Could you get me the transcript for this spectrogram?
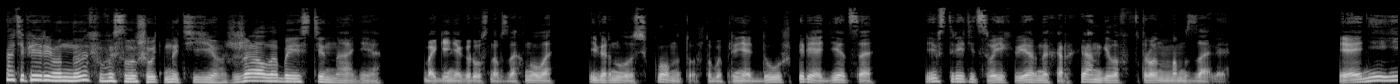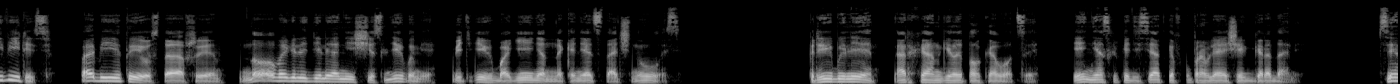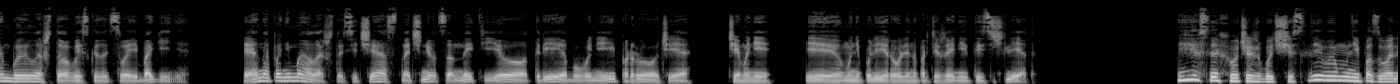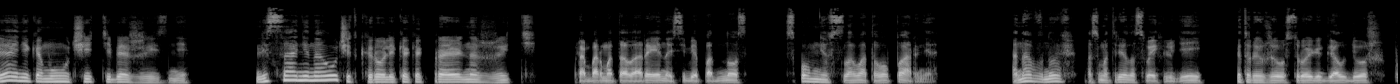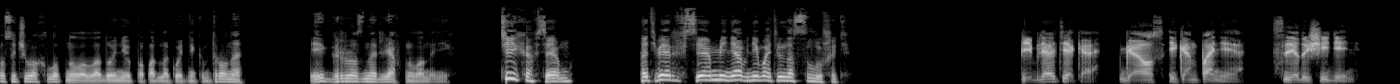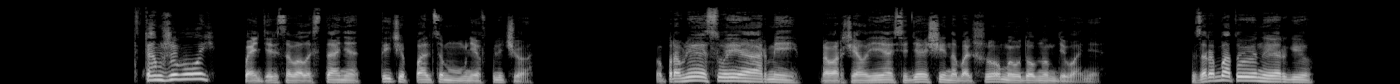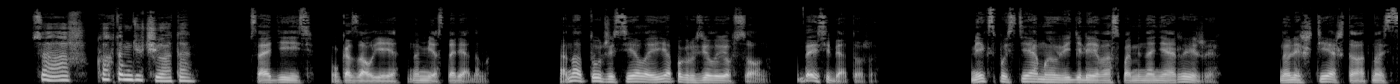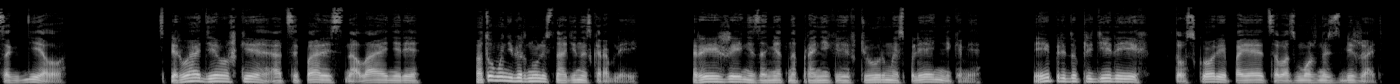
«А теперь вновь выслушивать нытье, жалобы и стенания». Богиня грустно вздохнула и вернулась в комнату, чтобы принять душ, переодеться и встретить своих верных архангелов в тронном зале. И они явились, побитые, и уставшие, но выглядели они счастливыми, ведь их богиня наконец-то очнулась. Прибыли архангелы-полководцы и несколько десятков управляющих городами. Всем было что высказать своей богине, и она понимала, что сейчас начнется нытье, требования и прочее, чем они ею манипулировали на протяжении тысяч лет. «Если хочешь быть счастливым, не позволяй никому учить тебя жизни. Лиса не научит кролика, как правильно жить», — пробормотала Рейна себе под нос, вспомнив слова того парня. Она вновь осмотрела своих людей, которые уже устроили галдеж, после чего хлопнула ладонью по подлокотникам трона и грозно рявкнула на них. «Тихо всем! А теперь всем меня внимательно слушать!» Библиотека. Гаус и компания. Следующий день. «Ты там живой?» — поинтересовалась Таня, тыча пальцем мне в плечо. «Управляю своей армией», — проворчал я, сидящий на большом и удобном диване. «Зарабатываю энергию». «Саш, как там девчата?» «Садись», — указал ей на место рядом. Она тут же села, и я погрузил ее в сон, да и себя тоже. Миг спустя мы увидели воспоминания рыжих, но лишь те, что относятся к делу. Сперва девушки отсыпались на лайнере, потом они вернулись на один из кораблей. Рыжие незаметно проникли в тюрьмы с пленниками и предупредили их, что вскоре появится возможность сбежать.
